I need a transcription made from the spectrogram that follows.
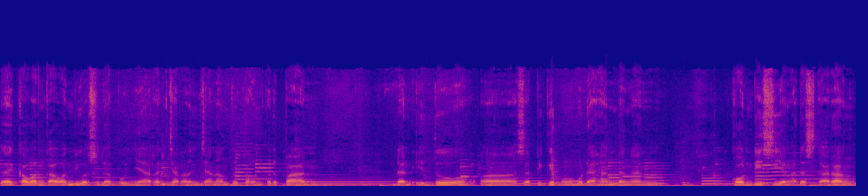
eh, kawan-kawan juga sudah punya rencana-rencana untuk tahun ke depan dan itu eh, saya pikir mudah-mudahan dengan kondisi yang ada sekarang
